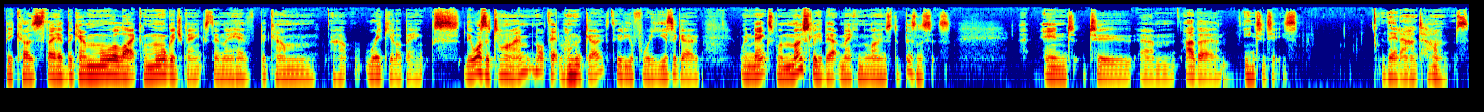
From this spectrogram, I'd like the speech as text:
because they have become more like mortgage banks than they have become uh, regular banks. There was a time, not that long ago, 30 or 40 years ago, when banks were mostly about making loans to businesses and to um, other entities that aren't homes.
